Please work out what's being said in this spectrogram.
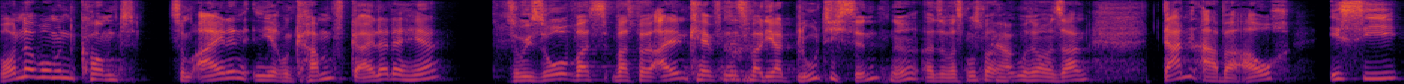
Wonder Woman kommt zum einen in ihrem Kampf geiler daher. Sowieso, was, was bei allen Kämpfen ist, weil die halt blutig sind, ne? Also was muss man, muss man sagen. Dann aber auch ist sie,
